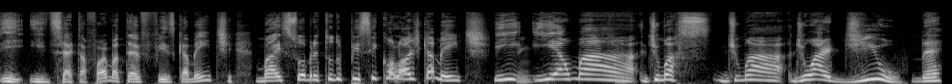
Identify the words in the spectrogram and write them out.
e, e, de certa forma até fisicamente, mas sobretudo psicologicamente. E, e é uma de uma de uma de um ardil, né?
